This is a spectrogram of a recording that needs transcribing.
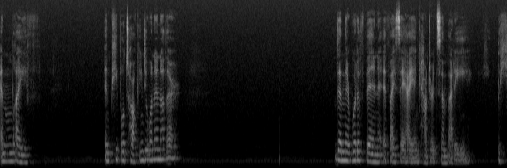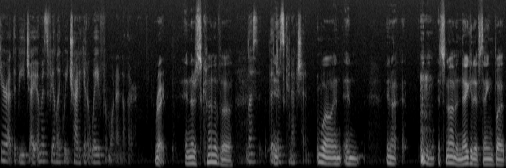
and life and people talking to one another than there would have been if I say I encountered somebody here at the beach. I almost feel like we try to get away from one another, Right, and there's kind of a less the Yeah. disconnection. well, and and you know, it's not a negative thing, but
